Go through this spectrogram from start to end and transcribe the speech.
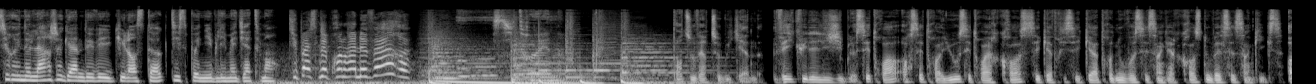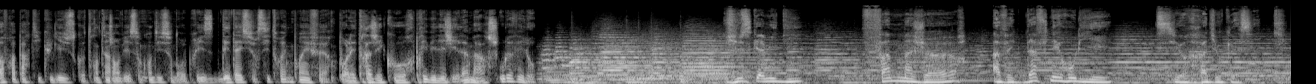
sur une large gamme de véhicules en stock disponibles immédiatement. Tu passes me prendre à 9h Citroën. Ouvertes ce week-end. Véhicule éligible C3, hors C3U, C3 Aircross, C4 IC4, nouveau C5 Aircross, nouvelle C5X. Offre à particulier jusqu'au 31 janvier sans condition de reprise. Détails sur citroën.fr. Pour les trajets courts, privilégiez la marche ou le vélo. Jusqu'à midi, Femme majeure avec Daphné Roulier sur Radio Classique.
